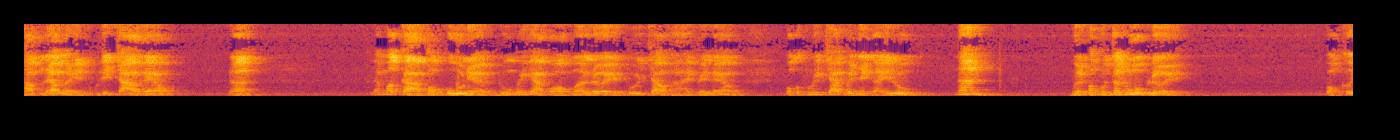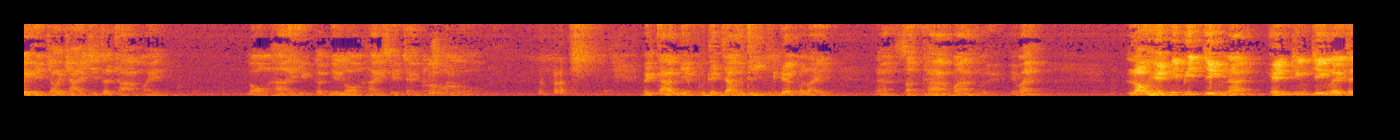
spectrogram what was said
ธรรมแล้วเราเห็นพระพุทธเจ้าแล้วนะแล้วมากราบพ่อครูเนี่ยหนูไม่อยากออกมาเลยพระพุทธเจ้าหายไปแล้ว บอกว่าพระพุทธเจ้าเป็นยังไงลูก นั่น เหมือนพระพุทธรูปเลย บอกเคยเห็นเจ้าชายจิตตถาไหมร้องไห้อีกตอนนี้ร้องไห้เสียใจถูกมันหลอกไม่กล้าเหยียบพุทธเจ้าทิ้งเรื่องอะไรนะศรัทธามากเลยเห็นไหม เราเห็นนิมิตจริงนะ เห็นจริง ๆ เลยแต่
